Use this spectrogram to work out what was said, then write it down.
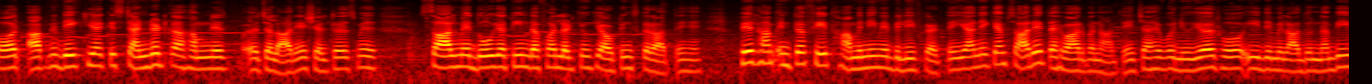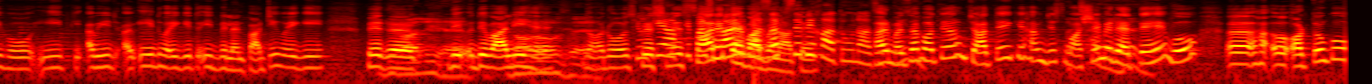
और आपने देख लिया कि स्टैंडर्ड का हमने चला रहे हैं शेल्टर्स में साल में दो या तीन दफ़ा लड़कियों की आउटिंग्स कराते हैं। फिर हम इंटरफेथ हामनी में बिलीव करते हैं यानी कि हम सारे त्यौहार बनाते हैं चाहे वो न्यू ईयर हो ईद मिलादुलनबी हो ईद की अभी ईद होएगी तो ईद मिलन पार्टी होएगी फिर दिवाली है रोज़ क्रिसमस सारे त्यौहार बनाते हैं। हर मज़हब होते हैं और हम चाहते हैं कि हम जिस अच्छा माशरे में रहते हैं वो औरतों को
